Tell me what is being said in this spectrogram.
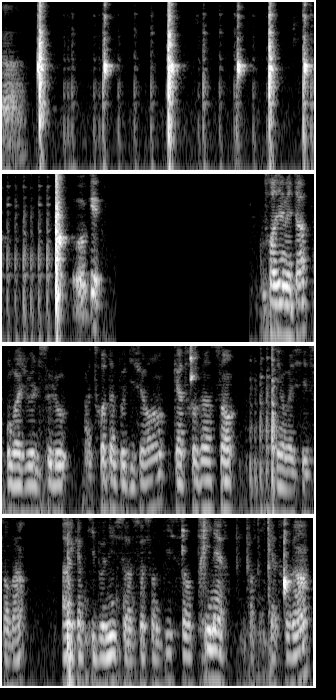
Encore. Ok. Troisième étape, on va jouer le solo à trois tempos différents, 80, 100 et on va essayer 120 avec un petit bonus à 70 sans trinaire. C'est parti, 80.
